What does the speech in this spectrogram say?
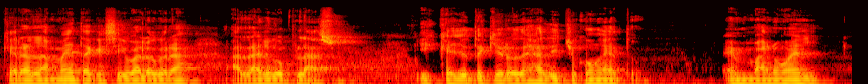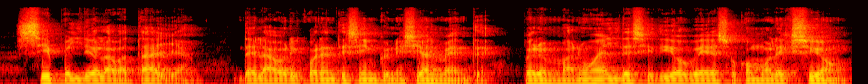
que era la meta que se iba a lograr a largo plazo. ¿Y qué yo te quiero dejar dicho con esto? Emmanuel sí perdió la batalla de la hora y 45 inicialmente, pero Emmanuel decidió ver eso como lección.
